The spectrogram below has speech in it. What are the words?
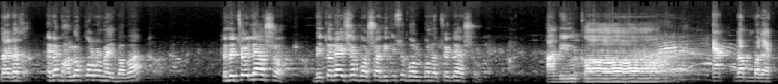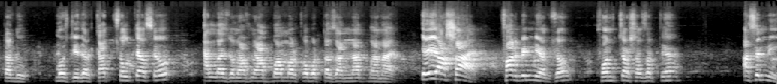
না, এটা এটা ভালো করো নাই বাবা। তুমি চলে আসো, ভিতরে এসে বসো, আমি কিছু বলব না, চলে আসো। কর। এক নম্বর একটা লোক, মসজিদের কাজ চলতে আছেও আল্লাহ যেন আপনার আব্বা আম্মার কবরটা জান্নাত বানায়। এই আশায় পারবেননি একজন? পঞ্চাশ হাজার টাকা। আসেননি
